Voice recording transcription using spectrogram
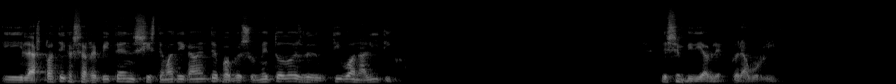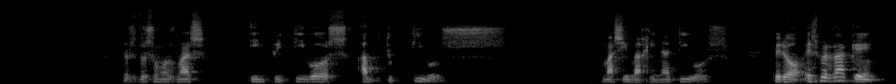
y las prácticas se repiten sistemáticamente porque su método es deductivo analítico. Es envidiable, pero aburrido. Nosotros somos más intuitivos, abductivos, más imaginativos, pero es verdad que,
